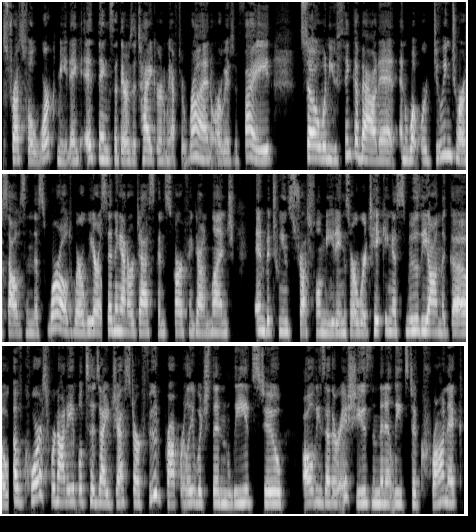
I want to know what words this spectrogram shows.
stressful work meeting. It thinks that there's a tiger and we have to run or we have to fight. So when you think about it and what we're doing to ourselves in this world where we are sitting at our desk and scarfing down lunch in between stressful meetings or we're taking a smoothie on the go, of course, we're not able to digest our food properly, which then leads to all these other issues. And then it leads to chronic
